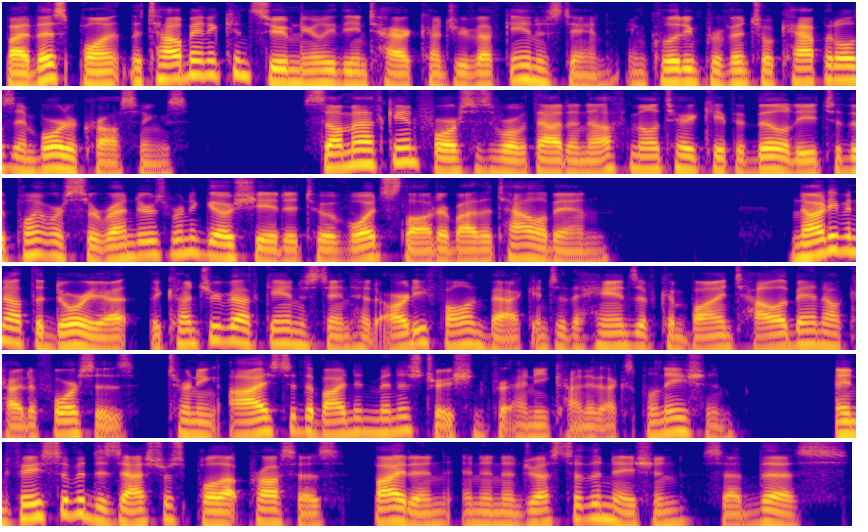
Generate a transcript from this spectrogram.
By this point, the Taliban had consumed nearly the entire country of Afghanistan, including provincial capitals and border crossings, some Afghan forces were without enough military capability to the point where surrenders were negotiated to avoid slaughter by the Taliban. Not even out the door yet, the country of Afghanistan had already fallen back into the hands of combined Taliban Al Qaeda forces, turning eyes to the Biden administration for any kind of explanation. In face of a disastrous pullout process, Biden, in an address to the nation, said this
